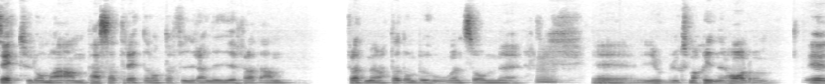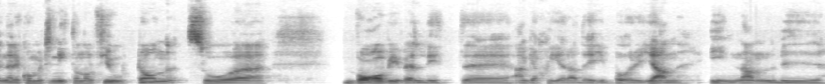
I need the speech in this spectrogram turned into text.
sett hur de har anpassat 13849 för att, an, för att möta de behoven som eh, Mm. eh, jordbruksmaskiner har. Då. Eh, när det kommer till 19014 så eh, var vi väldigt eh, engagerade i början innan vi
